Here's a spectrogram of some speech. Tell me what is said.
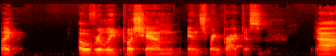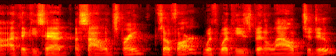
like overly push him in spring practice. Uh, I think he's had a solid spring so far with what he's been allowed to do.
